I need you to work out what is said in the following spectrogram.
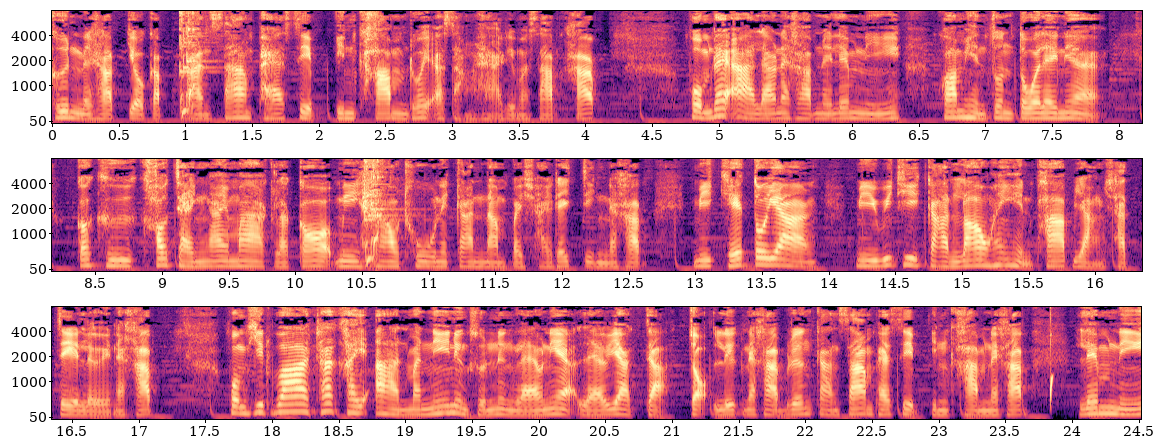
ขึ้นนะครับ เกี่ยวกับการสร้าง passive income ด้วยอสังหาริมทรัพย์ครับ ผมได้อ่านแล้วนะครับในเล่มนี้ความเห็นส่วนตัวเลยเนี่ย ก็คือเข้าใจง่ายมากแล้วก็มี how to ในการนำไปใช้ได้จริงนะครับ มีเคสตัวอย่างมีวิธีการเล่าให้เห็นภาพอย่างชัดเจนเลยนะครับ ผมคิดว่าถ้าใครอ่าน Money 101 แล้วเนี่ย แล้วอยากจะเจาะลึกนะครับ เรื่องการสร้าง passive income นะครับเล่มนี้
